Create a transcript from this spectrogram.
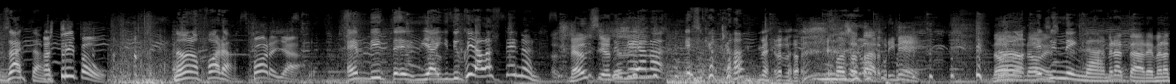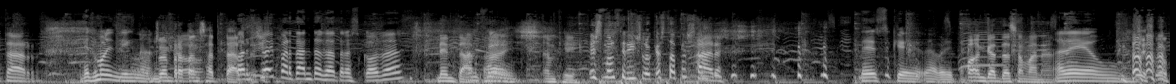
Exacte. Estripa-ho. No, no, fora. Fora ja! Hem dit... Eh, ja, diu que ja les tenen. Veus? Jo Diu que ja... Na... És que clar... Merda, massa tard. Primer. No, no, no. és indignant. Hem anat tard, hem anat tard. És molt indignant. Ens ho hem repensat Per tard. això i per tantes altres coses, Anem tard. En fi. Ai, en fi. És molt trist el que està passant. Ara, és que, de veritat. bon cap de setmana. Adéu. Adéu.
